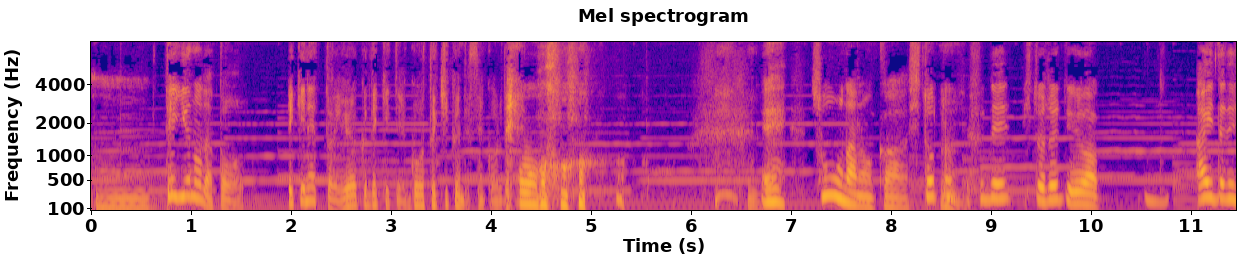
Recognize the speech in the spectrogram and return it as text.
うーん。ていうのだと、駅ネットで予約できて GoTo 聞くんですね、これで。おーうんえ、そうなのか。人とうん筆、人とっていうのは、間で、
